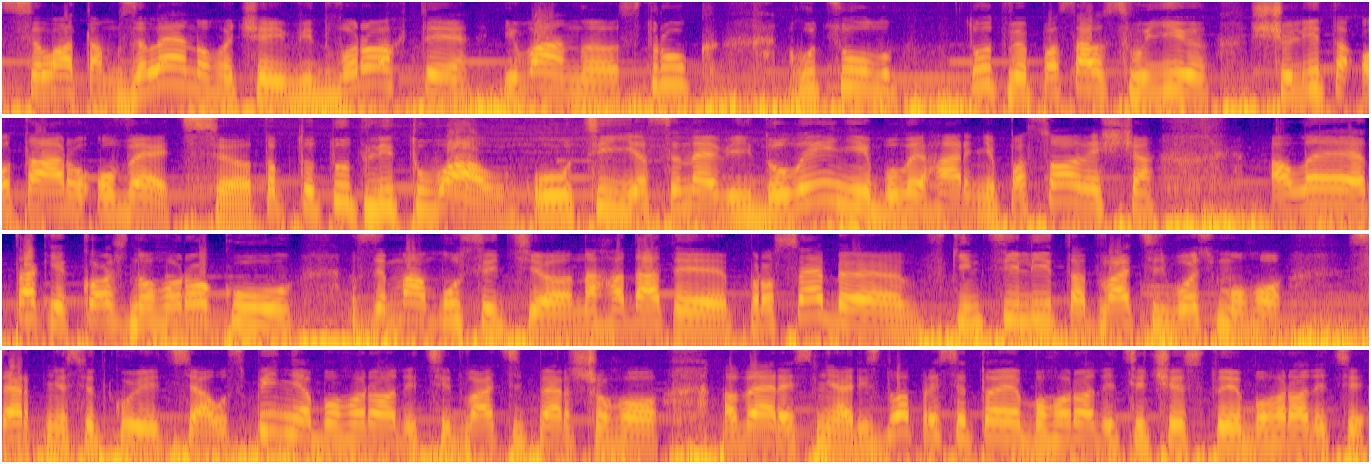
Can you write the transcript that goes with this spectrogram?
села там Зеленого чи від Ворохти Іван е, Струк Гуцул тут випасав свої щоліта отару овець. Тобто тут літував у цій ясеневій долині, були гарні пасовища. Але так як кожного року зима мусить е, нагадати про себе, в кінці літа, 28 серпня, святкується Успіння Богородиці, 21 вересня Різдво Пресвятої Богородиці, Чистої Богородиці.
